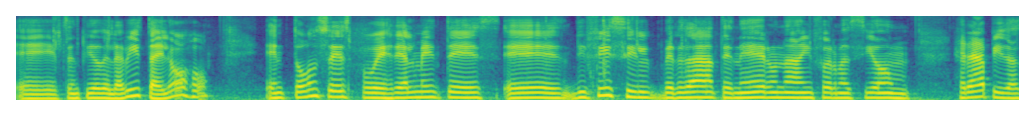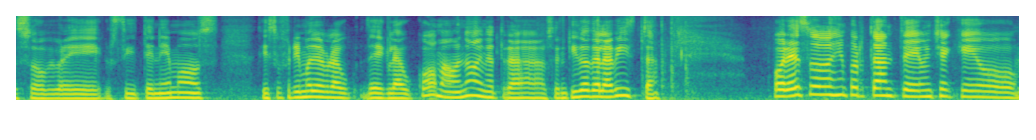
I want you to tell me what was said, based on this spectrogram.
eh, el sentido de la vista, el ojo. Entonces, pues realmente es difícil, ¿verdad?, tener una información rápida sobre si tenemos, si sufrimos de, glaucoma o no en nuestro sentido de la vista. Por eso es importante un chequeo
